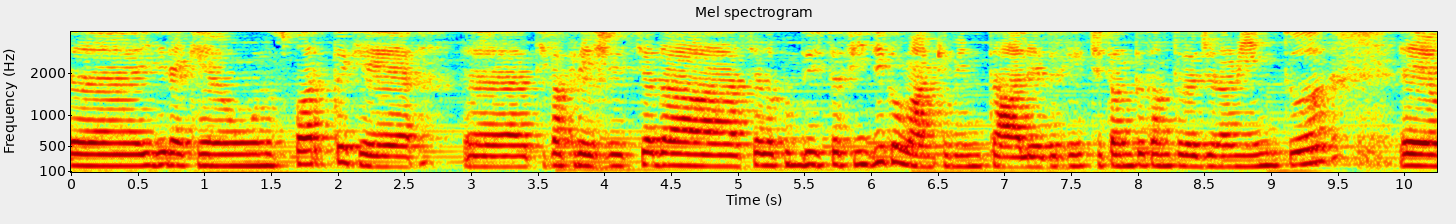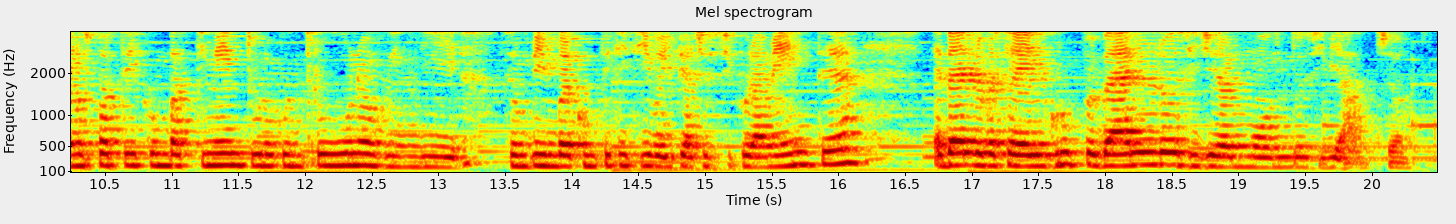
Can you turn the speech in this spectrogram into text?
eh, direi che è uno sport che eh, ti fa crescere sia, da, sia, dal punto di vista fisico ma anche mentale perché c'è tanto tanto ragionamento, è uno sport di combattimento uno contro uno, quindi se un bimbo è competitivo gli piace sicuramente, è bello perché il gruppo è bello, si gira il mondo, si viaggia.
